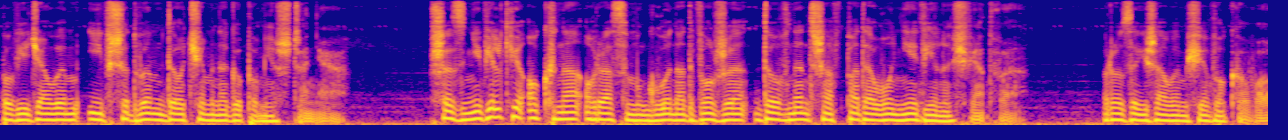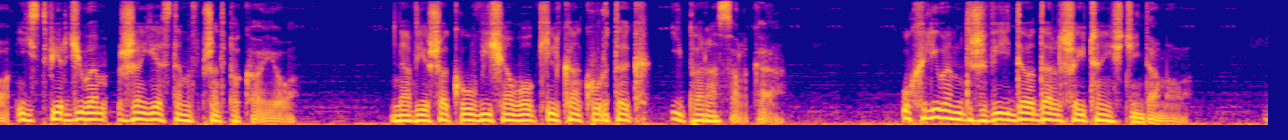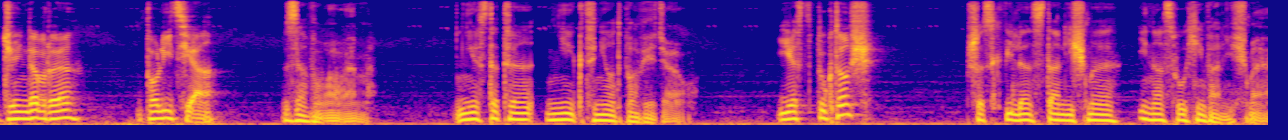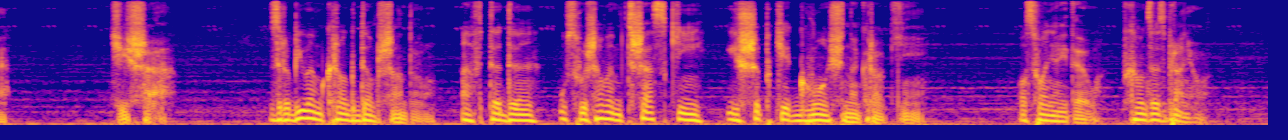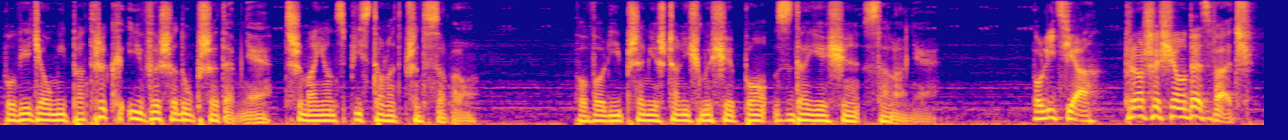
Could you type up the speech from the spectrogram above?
Powiedziałem i wszedłem do ciemnego pomieszczenia. Przez niewielkie okna oraz mgłę na dworze do wnętrza wpadało niewiele światła. Rozejrzałem się wokoło i stwierdziłem, że jestem w przedpokoju. Na wieszaku wisiało kilka kurtek i parasolka. Uchyliłem drzwi do dalszej części domu. Dzień dobry, policja, zawołałem. Niestety nikt nie odpowiedział. Jest tu ktoś? Przez chwilę staliśmy i nasłuchiwaliśmy. Cisza. Zrobiłem krok do przodu, a wtedy usłyszałem trzaski i szybkie, głośne kroki. Osłaniaj tył, wchodzę z bronią. Powiedział mi Patryk i wyszedł przede mnie, trzymając pistolet przed sobą. Powoli przemieszczaliśmy się po, zdaje się, salonie. Policja, proszę się odezwać!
